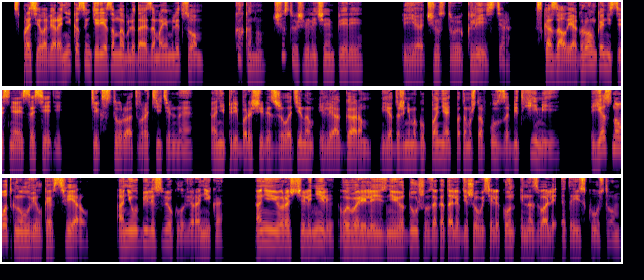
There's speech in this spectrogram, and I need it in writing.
— спросила Вероника с интересом, наблюдая за моим лицом. «Как оно? Чувствуешь величие Империи?» «Я чувствую клейстер», — сказал я громко, не стесняясь соседей. «Текстура отвратительная. Они переборщили с желатином или агаром. Я даже не могу понять, потому что вкус забит химией. Я снова ткнул вилкой в сферу. Они убили свеклу, Вероника. Они ее расчленили, выварили из нее душу, закатали в дешевый силикон и назвали это искусством.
